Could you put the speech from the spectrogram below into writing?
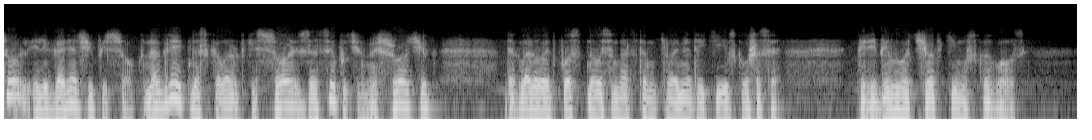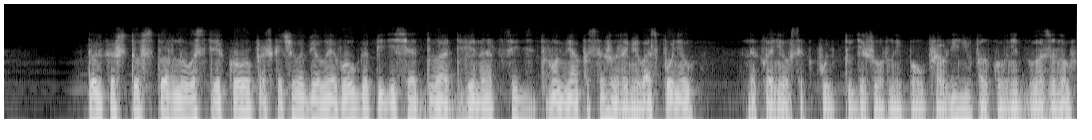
соль или горячий песок. Нагреть на сковородке соль, засыпать в мешочек», — докладывает пост на 18-м километре Киевского шоссе. Перебил его четкий мужской голос. Только что в сторону Вострякова проскочила белая «Волга» 5212 с двумя пассажирами. Вас понял наклонился к пульту дежурный по управлению полковник Глазунов,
